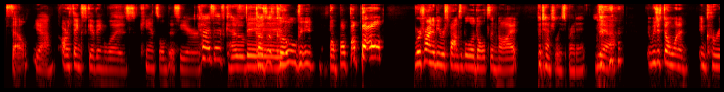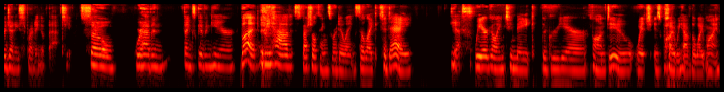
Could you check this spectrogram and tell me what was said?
So Yeah, our Thanksgiving was canceled this year because of covid because of COVID. Bum, bum, bum. We're trying to be responsible adults and not. potentially spread it Yeah, we just don't want to encourage any spreading of that. So we're having Thanksgiving here. But we have special things we're doing. So, like today, Yes. we are going to make the Gruyere fondue, which is why we have the white wine.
